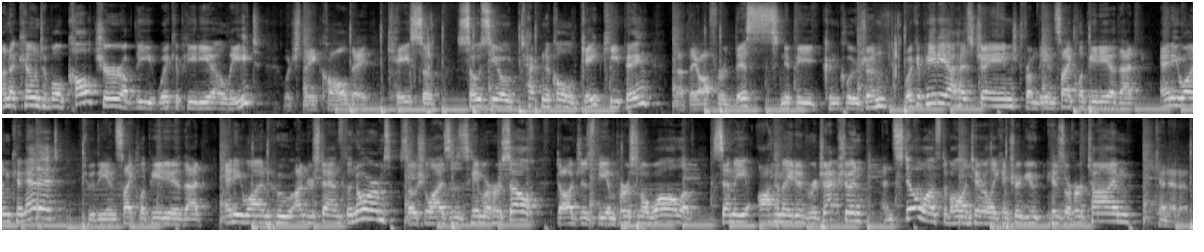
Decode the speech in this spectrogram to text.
unaccountable culture of the Wikipedia elite, which they called a case of socio-technical gatekeeping, that they offered this snippy conclusion. Wikipedia has changed from the encyclopedia that anyone can edit to the encyclopedia that anyone who understands the norms, socializes him or herself, dodges the impersonal wall of semi-automated rejection, and still wants to voluntarily contribute his or her time, can edit.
